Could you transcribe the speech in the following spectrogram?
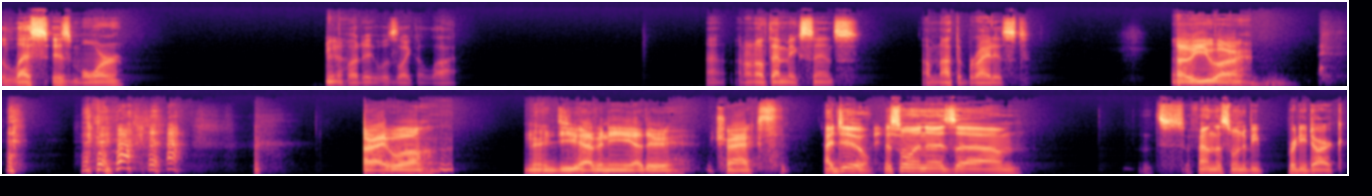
less is more Yeah. but it was like a lot I I don't know if that makes sense i'm not the brightest Oh, you are. All right. Well, do you have any other tracks? I do. This one is um it's, I found this one to be pretty dark.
